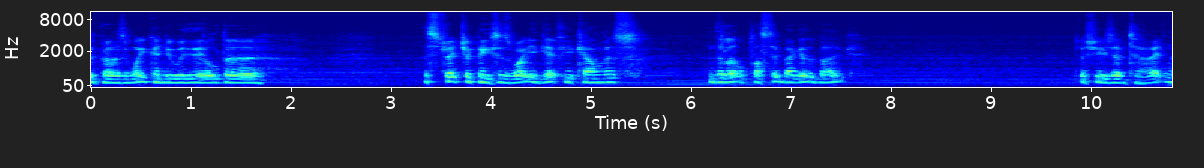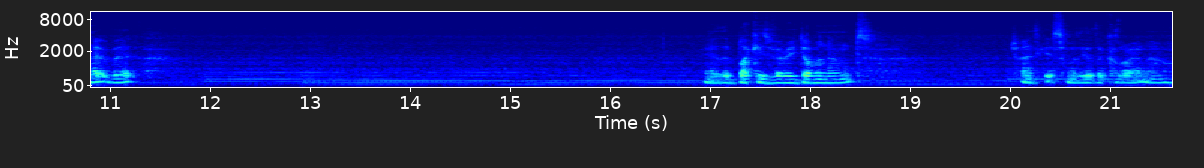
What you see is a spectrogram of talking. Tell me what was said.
Surprising what you can do with the old uh, the stretcher pieces what you get for your canvas and the little plastic bag at the back. Just use them to heighten it a bit. Yeah the black is very dominant. Trying to get some of the other colour out now.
